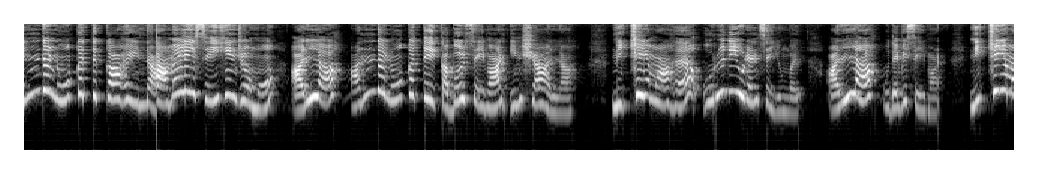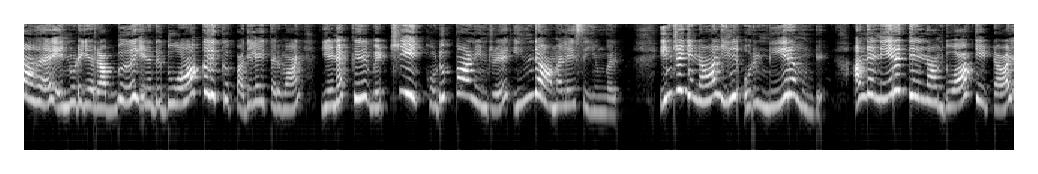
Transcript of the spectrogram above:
எந்த நோக்கத்துக்காக இந்த அமலை செய்கின்றோமோ அல்லாஹ் அந்த நோக்கத்தை கபூல் செய்வான் இன்ஷா அல்லாஹ். நிச்சயமாக உறுதியுடன் செய்யுங்கள். அல்லாஹ் உதவி செய்வான். நிச்சயமாக என்னுடைய ரப்பு எனது துவாக்களுக்கு பதிலை தருவான். எனக்கு வெற்றியை கொடுப்பான் என்று இந்த அமலை செய்யுங்கள். இன்றைய நாளில் ஒரு நேரம் உண்டு. அந்த நேரத்தில் நாம் துவா கேட்டால்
